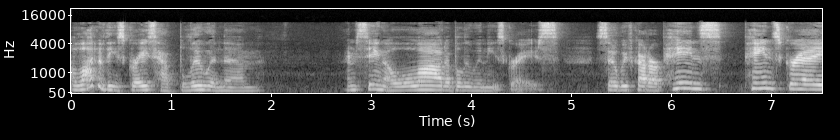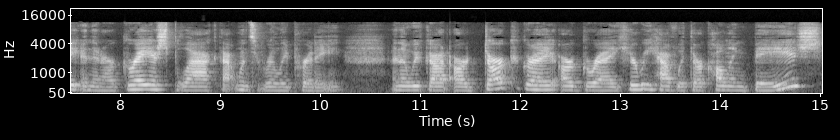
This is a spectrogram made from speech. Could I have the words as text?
a lot of these grays have blue in them. I'm seeing a lot of blue in these grays. So we've got our Payne's, Payne's gray and then our grayish black. That one's really pretty. And then we've got our dark gray, our gray. Here we have what they're calling beige.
